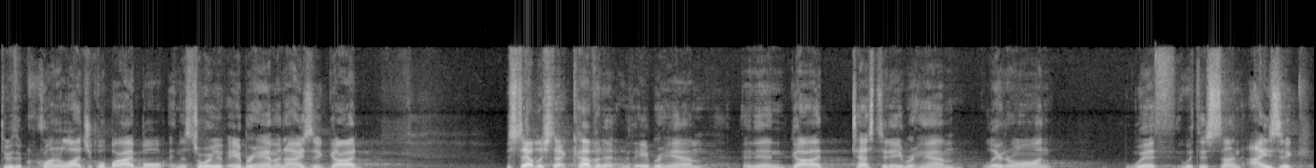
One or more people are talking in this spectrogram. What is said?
through the chronological Bible and the story of Abraham and Isaac. God established that covenant with Abraham, and then God tested Abraham later on with, with his son Isaac.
